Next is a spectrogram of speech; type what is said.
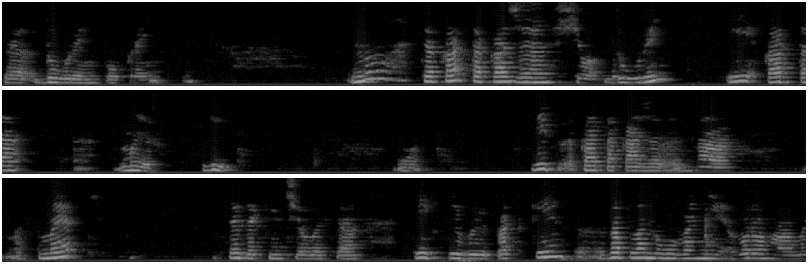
це дурень по-українськи. Ну, ця карта каже, що дурень і карта е, мир, світ. От. Світ, карта каже за смерть. Все закінчилося. Ці всі випадки, е, заплановані ворогами,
